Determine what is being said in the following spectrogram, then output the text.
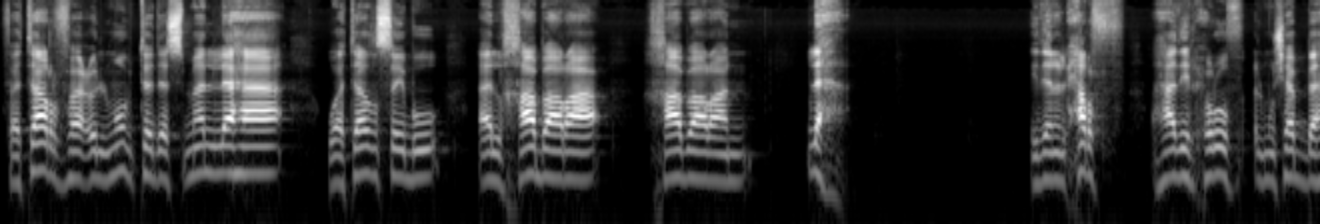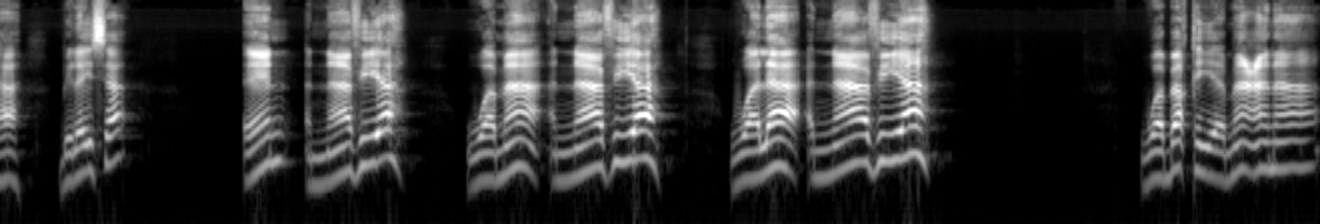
فترفع المبتدأ اسما لها وتنصب الخبر خبرا لها. اذا الحرف هذه الحروف المشبهة بليس إن النافية وما النافية ولا النافية وبقي معنا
